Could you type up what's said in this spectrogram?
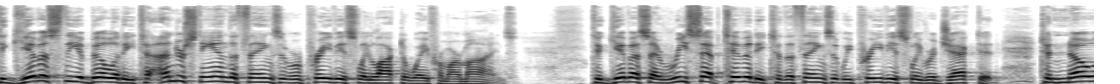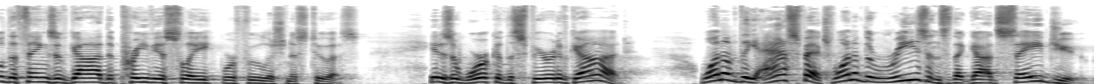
to give us the ability to understand the things that were previously locked away from our minds to give us a receptivity to the things that we previously rejected, to know the things of God that previously were foolishness to us. It is a work of the Spirit of God. One of the aspects, one of the reasons that God saved you,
